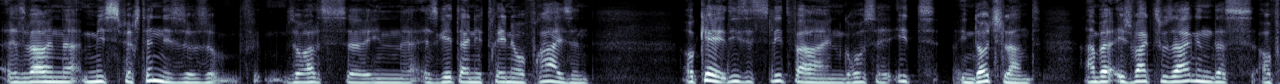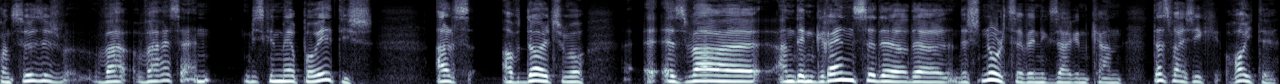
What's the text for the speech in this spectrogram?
es war ein Missverständnis, so, so, so als äh, in Es geht eine Träne auf Reisen. Okay, dieses Lied war ein großer Hit in Deutschland, aber ich wage zu sagen, dass auf Französisch war, war es ein bisschen mehr poetisch als auf Deutsch, wo es war an den Grenzen der, der, der Schnulze, wenn ich sagen kann. Das weiß ich heute.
